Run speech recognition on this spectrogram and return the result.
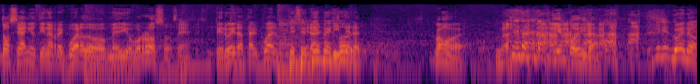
12 años tiene recuerdo medio borroso, Sí. pero era tal cual. ¿Te sentís Era mejor? Vamos a ver. El tiempo dirá. Bueno,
